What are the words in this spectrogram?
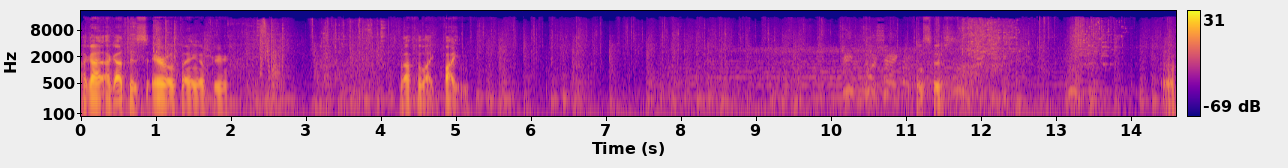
I got I got this arrow thing up here. But I feel like fighting. What's this? Oh.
